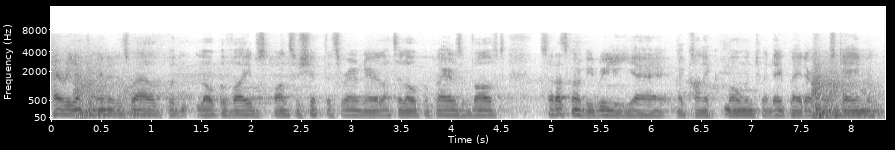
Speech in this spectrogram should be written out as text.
Kerry at the minute as well. Good local vibes, sponsorship that's around there, lots of local players involved. So that's going to be really uh, iconic moment when they play their first game in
